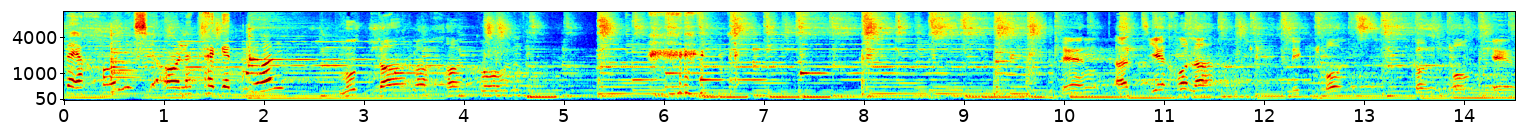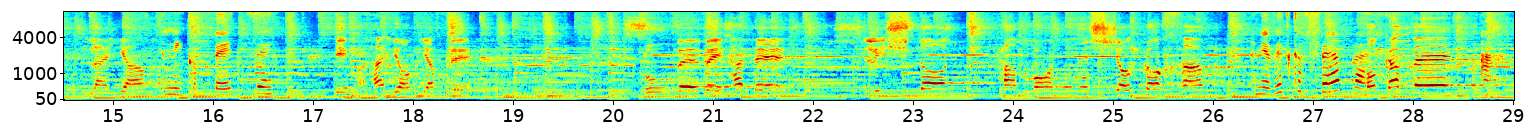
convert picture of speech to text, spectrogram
אתה יכול לשאול, אתה גדול? מותר לך הכל? כן, את יכולה לקפוץ כל בוקר לים. אני קופצת. אם היום יפה ובבית התה לשתות המון שוקו חם אני אוהבת קפה אבל. או קפה אה,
